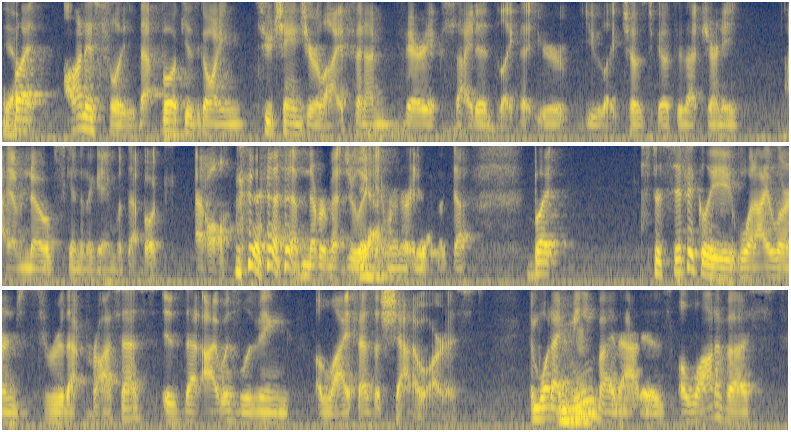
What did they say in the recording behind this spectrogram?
Yeah. But honestly, that book is going to change your life, and I'm very excited like that you're you like chose to go through that journey. I have no skin in the game with that book at all. I've never met Julia yeah. Cameron or anything like that. But specifically, what I learned through that process is that I was living a life as a shadow artist. And what I mm-hmm. mean by that is a lot of us,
